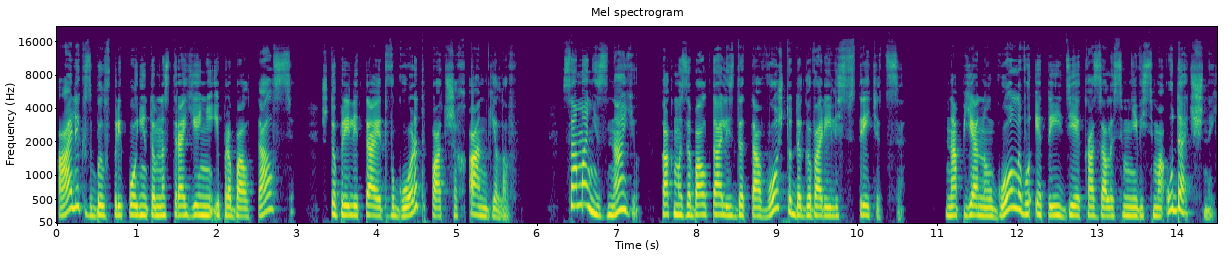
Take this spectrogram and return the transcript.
Алекс был в приподнятом настроении и проболтался, что прилетает в город падших ангелов. Сама не знаю, как мы заболтались до того, что договорились встретиться. На пьяную голову эта идея казалась мне весьма удачной.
